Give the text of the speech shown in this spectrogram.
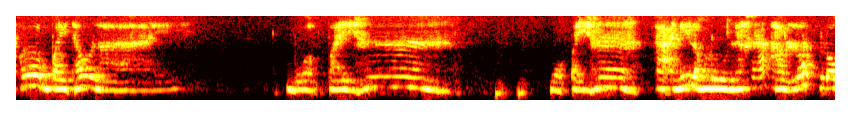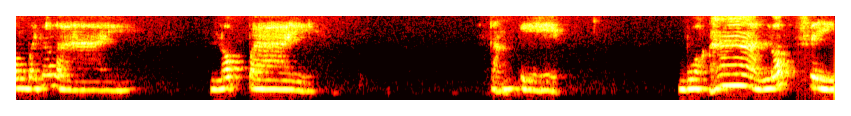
เพิ่มไปเท่าไหร่ บวกไปห้าบวกไปห้าอะอันนี้ลองดูนะคะเอาลดลงไปเท่าไหร่ ลบไป สังเกต บวกห้าลบสี่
